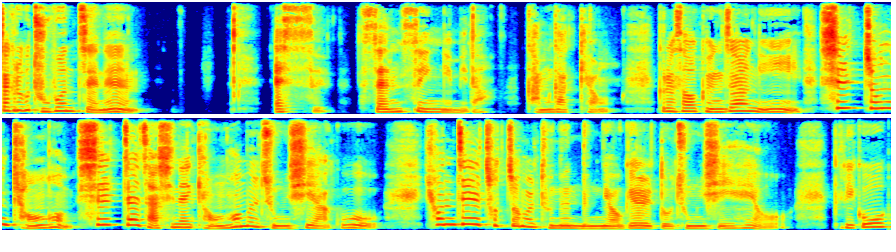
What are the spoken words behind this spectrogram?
자, 그리고 두 번째는 S, sensing입니다. 감각형. 그래서 굉장히 실존 경험, 실제 자신의 경험을 중시하고 현재에 초점을 두는 능력을 또 중시해요. 그리고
